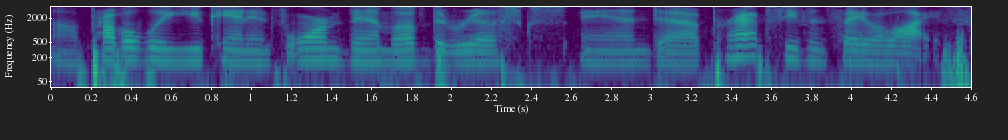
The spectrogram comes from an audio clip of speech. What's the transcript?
uh, probably you can inform them of the risks and uh, perhaps even save a life.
